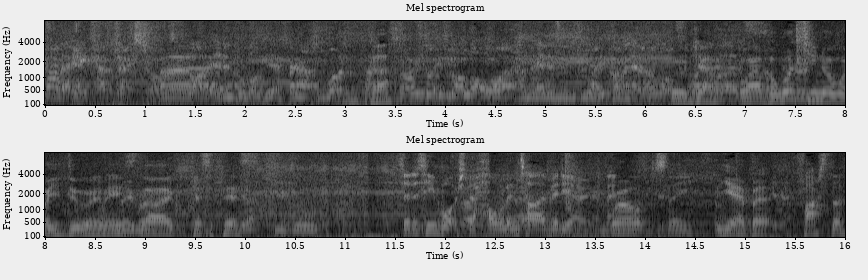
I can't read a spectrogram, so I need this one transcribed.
What the heck have Jack's got? Uh, yeah, one back side. He's got a lot of work. And then, yeah, kind of. Oh, Jack. Well, but once you know what you're doing, it's like piss a piss. Yeah, Usual. So does he watch the whole entire video and then Well- obviously Yeah, but faster.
